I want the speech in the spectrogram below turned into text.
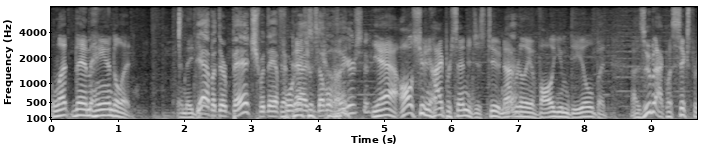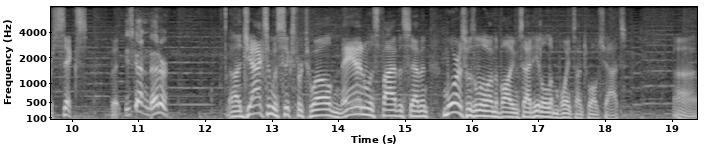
let them handle it. And they did. Yeah, but their bench, would they have Their four guys in double good. figures? Yeah, all shooting high percentages, too. Not Yeah. really a volume deal, but uh, Zubac was six for six. But He's gotten better. Uh, Jackson was six for 12. Mann was five of seven. Morris was a little on the volume side. He had 11 points on 12 shots. Uh,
